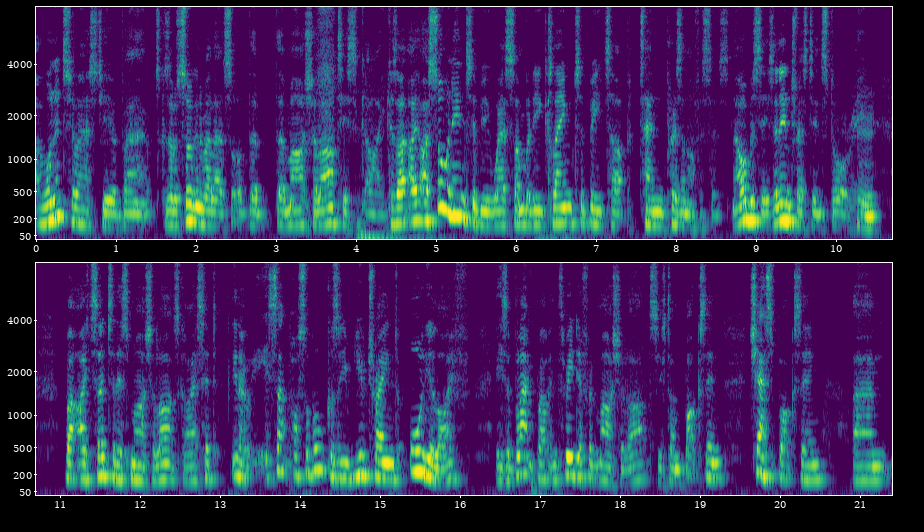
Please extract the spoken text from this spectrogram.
I wanted to ask you about because I was talking about that sort of the, the martial artist guy because I, I, saw an interview where somebody claimed to beat up ten prison officers. Now, obviously, it's an interesting story, but I said to this martial arts guy, I said, you know, is that possible? Because you you've trained all your life. He's a black belt in three different martial arts. He's done boxing, chess boxing, um,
